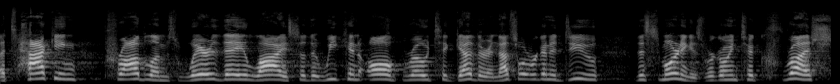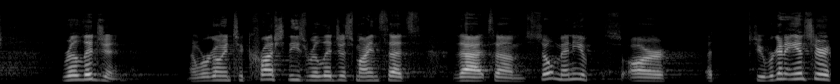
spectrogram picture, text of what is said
attacking problems where they lie so that we can all grow together. And that's what we're going to do this morning is we're going to crush religion. And we're going to crush these religious mindsets that um, so many of us are to. We're going to answer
